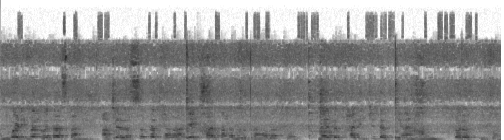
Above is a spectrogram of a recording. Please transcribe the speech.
आणि वडी बनवत असताना आपल्याला सतत ह्याला एकसारखा हलवत राहावं लागतं. नाहीतर खाली चिटकते आणि मग करपती पण.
